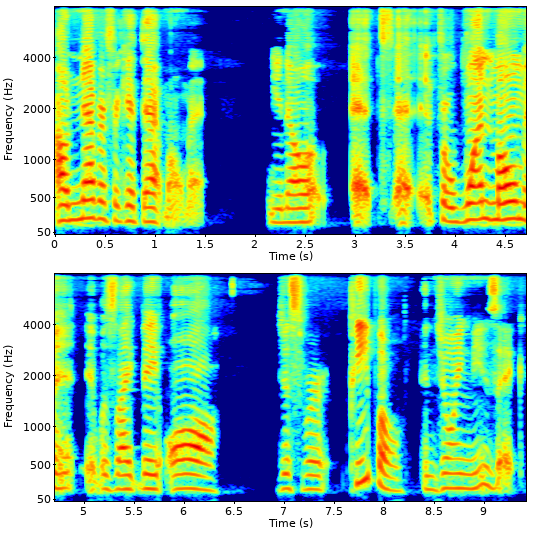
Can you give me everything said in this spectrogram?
I'll never forget that moment. You know, at, at, for one moment, it was like they all just were people enjoying music.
